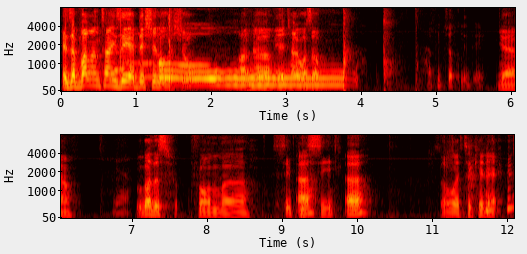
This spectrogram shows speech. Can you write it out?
It's a Valentine's Day edition of the show. And um, yeah, Charlie, what's up? Happy Chocolate Day. Yeah. Yeah. We got this from uh, CPC. Uh. So we're taking it. You?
